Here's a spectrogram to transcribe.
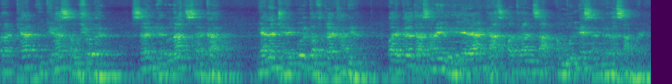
प्रख्यात इतिहास संशोधक सर यदुनाथ सरकार यांना जयपूर दफ्तरखान्यात परकलदासाने लिहिलेल्या याच पत्रांचा अमूल्य संग्रह सापडला.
